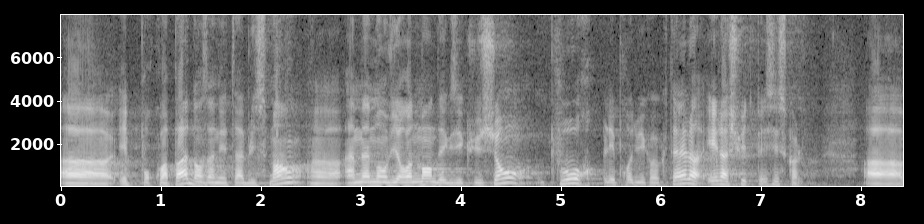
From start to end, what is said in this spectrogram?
Euh, et pourquoi pas dans un établissement, euh, un même environnement d'exécution pour les produits cocktails et la suite PC School. Euh,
